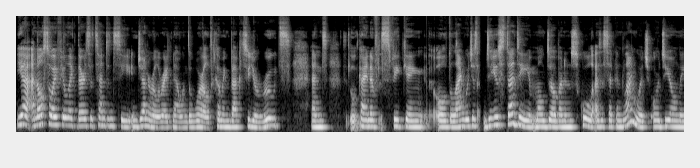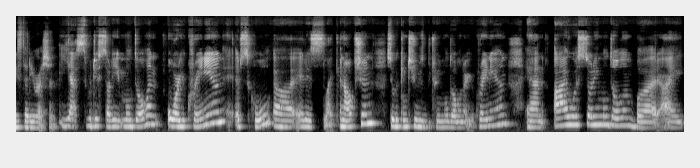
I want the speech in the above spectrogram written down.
Yeah, and also I feel like there's a tendency in general right now in the world coming back to your roots and kind of speak speaking all the languages. Do you study Moldovan in school as a second language or do you only study Russian? Yes, we do study Moldovan or Ukrainian at school. Uh, it is like an option, so we can choose between Moldovan or Ukrainian. And I was studying Moldovan, but I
